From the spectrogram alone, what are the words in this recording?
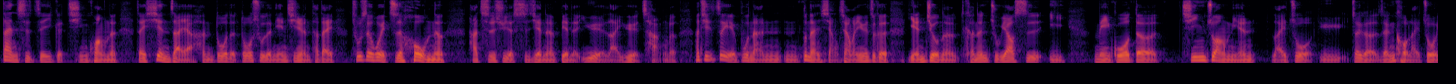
但是这一个情况呢，在现在啊，很多的多数的年轻人，他在出社会之后呢，他持续的时间呢，变得越来越长了。那其实这也不难，嗯，不难想象嘛，因为这个研究呢，可能主要是以美国的青壮年来做与这个人口来做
